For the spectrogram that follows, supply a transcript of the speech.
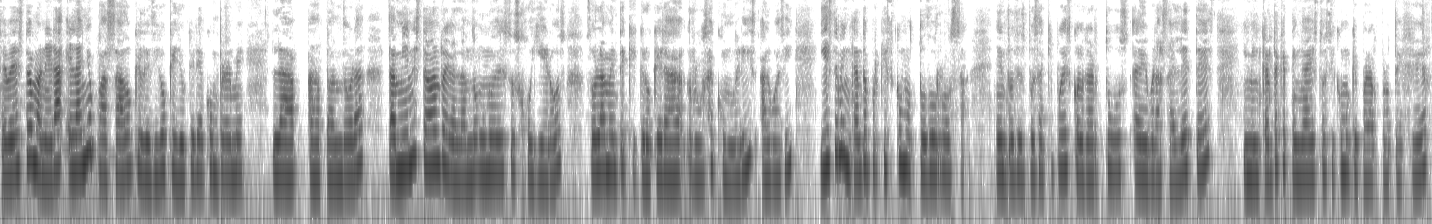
se ve de esta manera. El año pasado que les digo que yo quería comprarme la Pandora, también estaban regalando uno de estos joyeros, solamente que creo que era rosa con gris, algo así. Y este me encanta porque es como todo rosa. Entonces pues aquí puedes colgar tus eh, brazaletes y me encanta que tenga esto así como que para proteger.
